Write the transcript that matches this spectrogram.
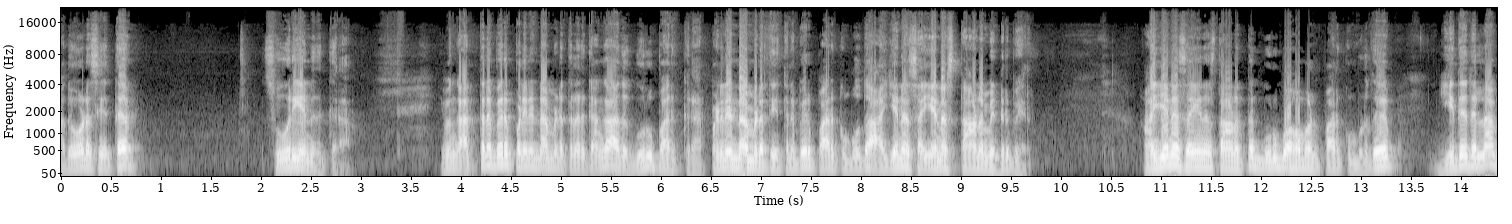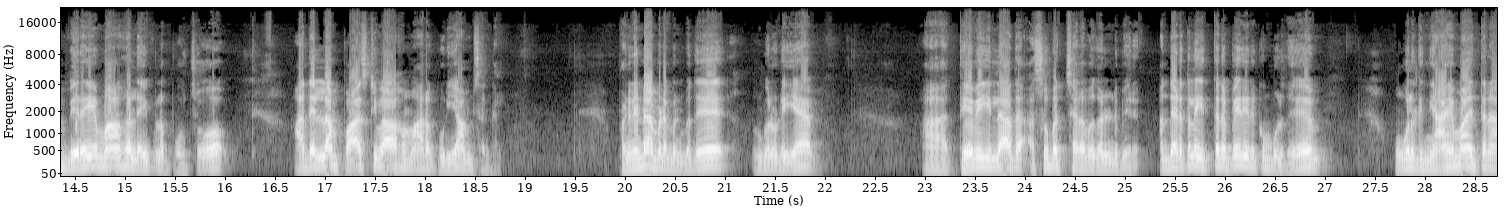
அதோடு சேர்த்த சூரியன் இருக்கிறார். இவங்க அத்தனை பேர் பன்னிரெண்டாம் இடத்துல இருக்காங்க அதை குரு பார்க்கிறார். பன்னிரெண்டாம் இடத்தை இத்தனை பேர் பார்க்கும்போது அயன சயன ஸ்தானம் என்று பெயர் அயன சயன ஸ்தானத்தை குரு பகவான் பார்க்கும் பொழுது எது எதெல்லாம் விரயமாக லைஃப்பில் போச்சோ அதெல்லாம் பாசிட்டிவாக மாறக்கூடிய அம்சங்கள். பன்னிரெண்டாம் இடம் என்பது உங்களுடைய தேவையில்லாத அசுப செலவுகள்னு பேர். அந்த இடத்துல இத்தனை பேர் இருக்கும் பொழுது உங்களுக்கு நியாயமாக இத்தனை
